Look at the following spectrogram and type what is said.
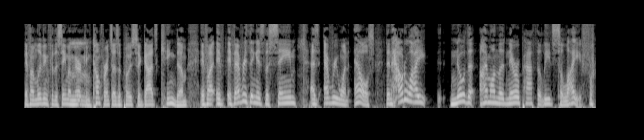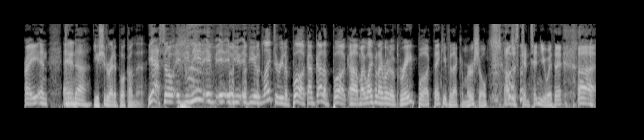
if I'm living for the same mm. American comforts as opposed to God's kingdom, if I if if everything is the same as everyone else, then how do I know that I'm on the narrow path that leads to life, right? And and Dan, uh you should write a book on that. yeah, so if you need if if you if you would like to read a book, I've got a book. Uh, my wife and I wrote a great book. Thank you for that commercial. I'll just continue with it. Uh,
